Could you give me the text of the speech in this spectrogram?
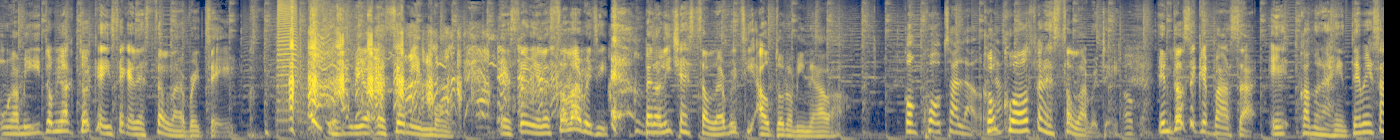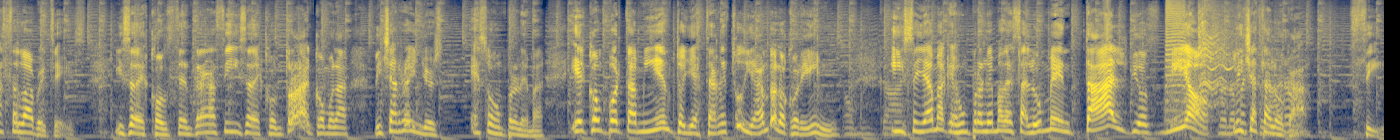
un amiguito mío actor que dice que él es celebrity. Ese mismo. Ese bien es celebrity. Pero Licha es celebrity autonominada. Con quotes al lado. Con quotes, pero es celebrity. Ok. Entonces, ¿qué pasa? Eh, cuando la gente ve esas celebrities y se desconcentran así y se descontrolan como la Licha Rangers, eso es un problema. Y el comportamiento ya están estudiándolo, Corín. Oh y se llama que es un problema de salud mental, Dios mío. No, no, Licha pues está loca. Sí.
